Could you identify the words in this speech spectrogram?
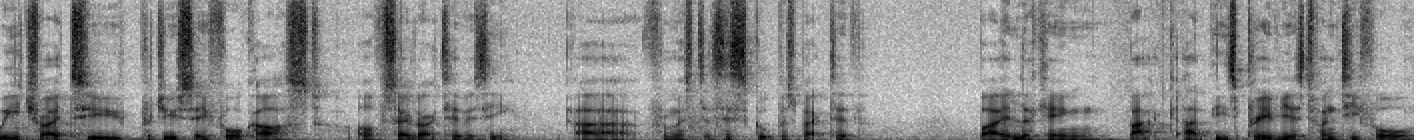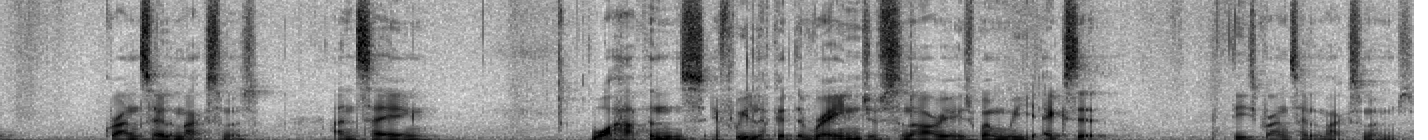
We try to produce a forecast of solar activity uh, from a statistical perspective by looking back at these previous 24 grand solar maximas and saying what happens if we look at the range of scenarios when we exit these grand solar maximums.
